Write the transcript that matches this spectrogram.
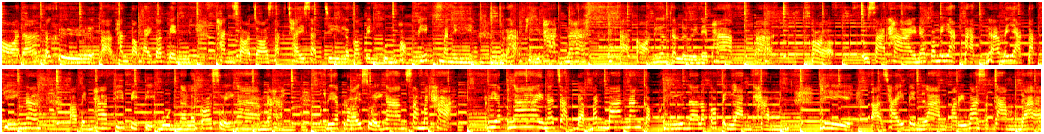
ต่อนะก็คืออท่านต่อไปก็เป็นท่านสจศักชัยสัจจีน แล้วก็เป็นคุณผ่องพิษมณีระผีพัดนะคะต่อเนื่องกันเลยในภาพอ่าก็ อุตสาห์ถ่ายนะก็ไม่อยากตัดนะไม่อยากตัดทิ้งนะเป็นภาพที่ปิติบุญนะแล้วก็สวยงามนะคะ เรียบร้อยสวยงามสมถะเรียบง่ายนะจัดแบบบ้านๆนั่งกับพื้นนะแล้วก็เป็นลานธรรมที่ใช้เป็นลานปริวาสกรรมนะคะ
